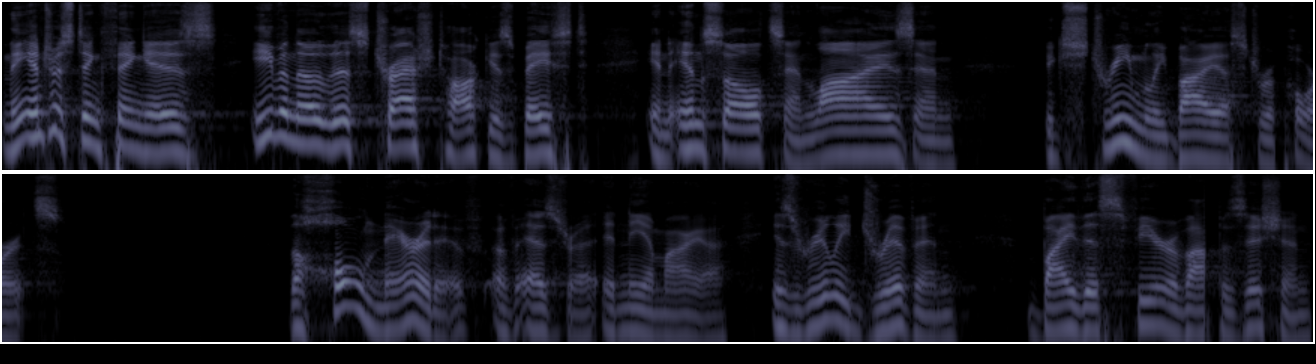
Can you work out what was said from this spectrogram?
And the interesting thing is, even though this trash talk is based in insults and lies and extremely biased reports. The whole narrative of Ezra and Nehemiah is really driven by this fear of opposition,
